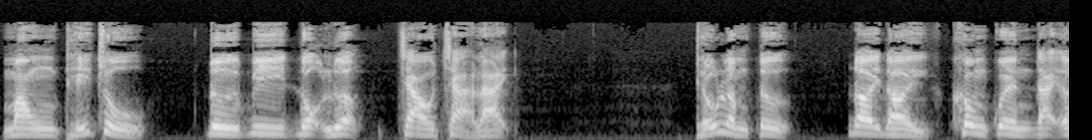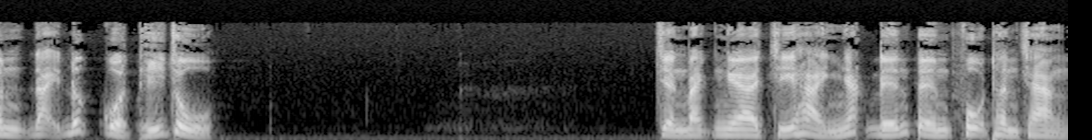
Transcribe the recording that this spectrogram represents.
Mong thí chủ từ bi độ lượng trao trả lại. Thiếu lầm tự, đời đời không quên đại ân đại đức của thí chủ. Triển Bạch nghe Chí Hải nhắc đến tên phụ thần chàng,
